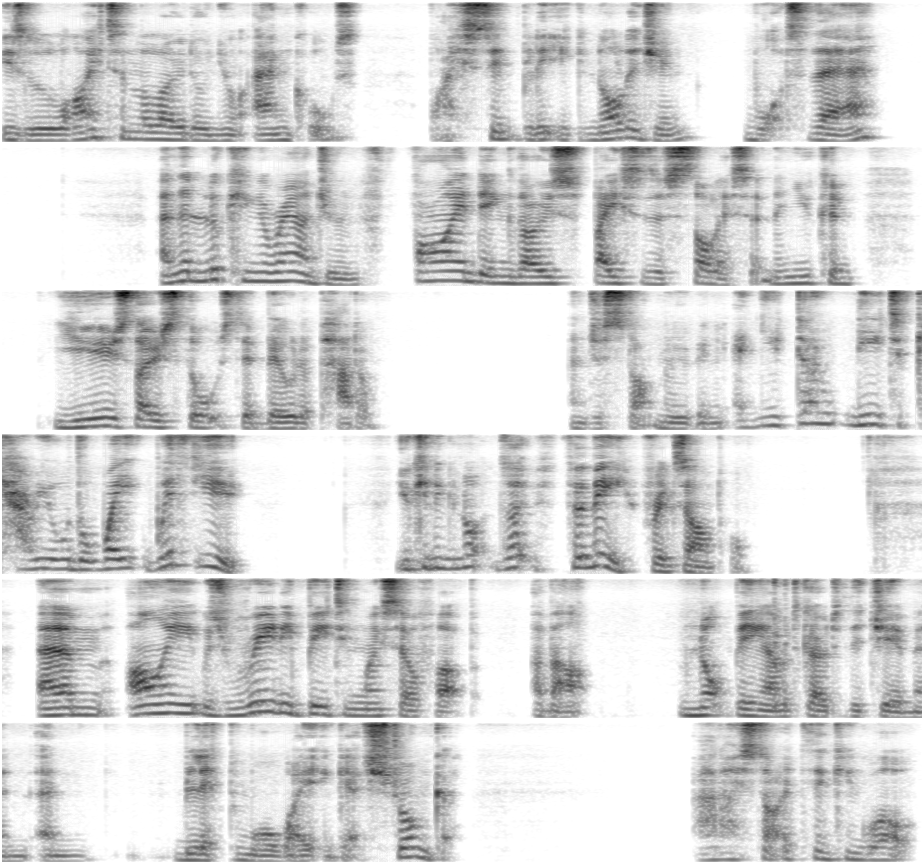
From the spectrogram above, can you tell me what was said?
is lighten the load on your ankles by simply acknowledging what's there and then looking around you and finding those spaces of solace. And then you can use those thoughts to build a paddle and just start moving. And you don't need to carry all the weight with you. You can ignore, for me, for example, um, I was really beating myself up about not being able to go to the gym and, and lift more weight and get stronger. And I started thinking, well,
